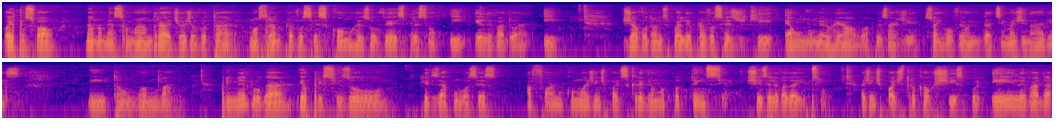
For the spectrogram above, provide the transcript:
Oi pessoal, meu nome é Samuel Andrade e hoje eu vou estar mostrando para vocês como resolver a expressão i elevado a i. Já vou dar um spoiler para vocês de que é um número real, apesar de só envolver unidades imaginárias. Então vamos lá. Em primeiro lugar, eu preciso revisar com vocês a forma como a gente pode escrever uma potência, x elevado a y. A gente pode trocar o x por e elevado a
